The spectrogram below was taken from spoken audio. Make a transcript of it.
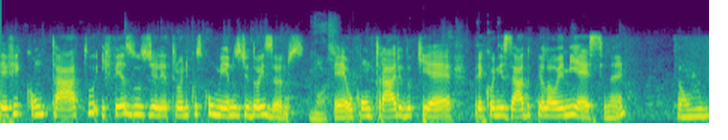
teve contato e fez uso de eletrônicos com menos de dois anos. Nossa. É o contrário do que é preconizado pela OMS, né? Então,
